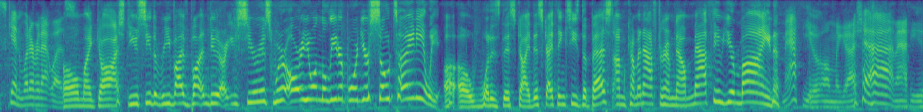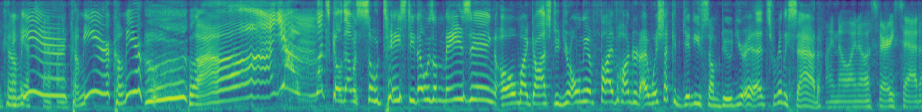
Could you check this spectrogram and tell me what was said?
skin, whatever that was. Oh my gosh. Do you see the revive button, dude? Are you serious? Where are you on the leaderboard? You're so tiny. Wait, uh-oh. What is this guy? This guy thinks he's the best. I'm coming after him now. Matthew, you're mine. Matthew. Oh my gosh. Matthew. Come here, come here, come here. ah, yum! Let's go. That was so tasty. That was amazing. Oh my gosh, dude, you're only at 500. I wish I could give you some, dude. You're. It's really sad. I know, I know. It's very sad. Uh,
